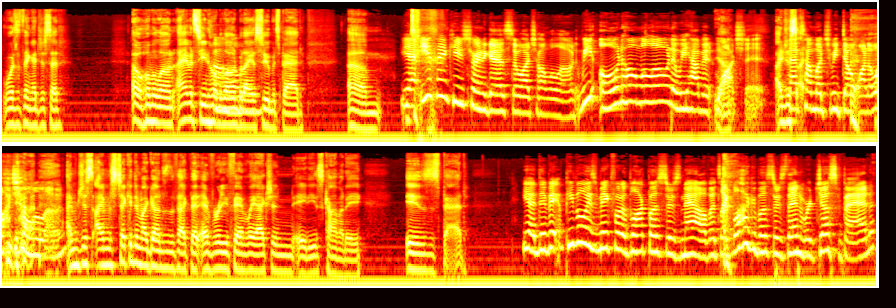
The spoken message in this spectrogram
What was the thing I just said? Oh, Home Alone. I haven't seen Home Oh, Alone, but I Home. assume it's bad. Um, yeah, Ethan keeps trying to get us to watch Home Alone. We own Home Alone and we haven't Yeah. watched it. I just- That's how much we don't want to watch Home Alone. I'm just I'm sticking to my guns in the fact that every family action '80s comedy is bad. Yeah, they make, people always make fun of blockbusters now, but it's like blockbusters then were just bad.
